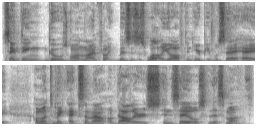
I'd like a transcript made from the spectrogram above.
same thing goes online for like business as well. You often hear people say, "Hey, I want to make X amount of dollars in sales this month."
